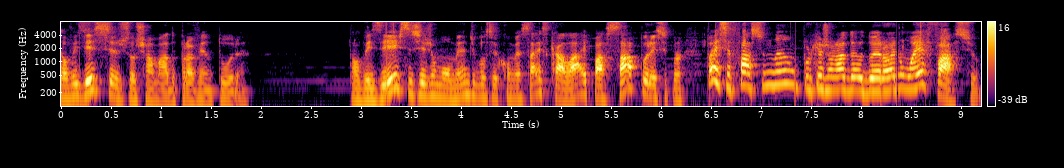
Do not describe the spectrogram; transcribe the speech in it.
Talvez esse seja o seu chamado para aventura. Talvez esse seja o momento de você começar a escalar e passar por esse problema. Vai ser fácil? Não, porque a jornada do herói não é fácil.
